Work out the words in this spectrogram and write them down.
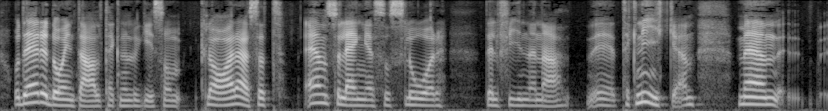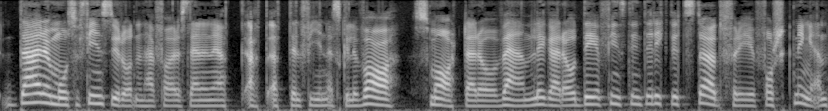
Och det är det då inte all teknologi som klarar, så att än så länge så slår delfinerna eh, tekniken. Men däremot så finns det ju då den här föreställningen att, att, att delfiner skulle vara smartare och vänligare och det finns det inte riktigt stöd för i forskningen.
